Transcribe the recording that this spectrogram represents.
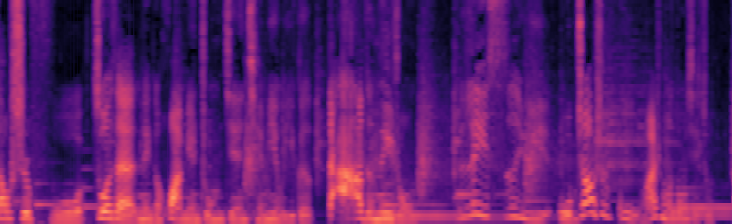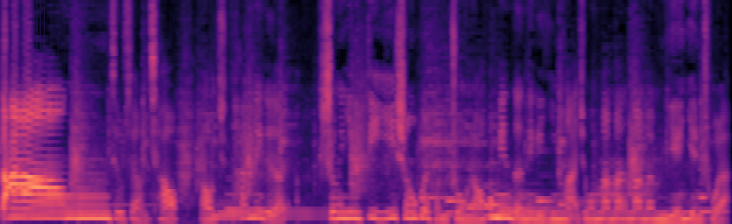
道士服，坐在那个画面中间，前面有一个大的那种，类似于我不知道是鼓吗什么东西，就当就这样敲，然后就他那个声音第一声会很重，然后后面的那个音嘛就会慢慢的慢慢绵延出来，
